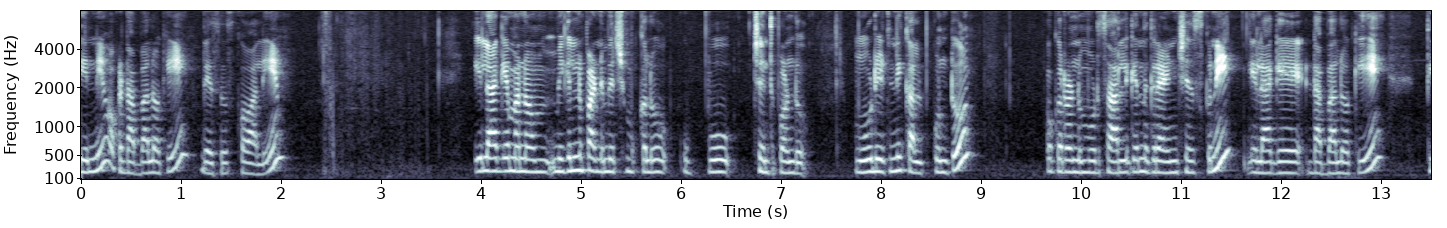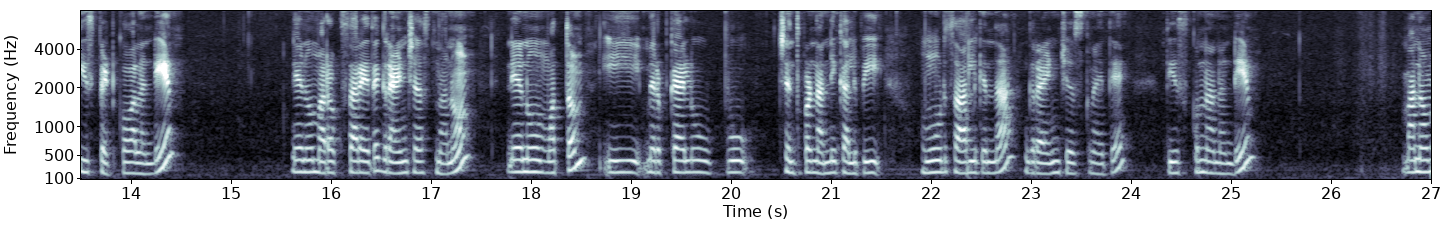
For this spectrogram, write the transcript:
దీన్ని ఒక డబ్బాలోకి వేసేసుకోవాలి. ఇలాగే మనం మిగిలిన పండుమిర్చి ముక్కలు ఉప్పు చింతపండు మూడింటిని కలుపుకుంటూ ఒక రెండు మూడు సార్లు కింద గ్రైండ్ చేసుకుని ఇలాగే డబ్బాలోకి తీసి పెట్టుకోవాలండి. నేను మరొకసారి అయితే గ్రైండ్ చేస్తున్నాను. నేను మొత్తం ఈ మిరపకాయలు ఉప్పు చింతపండు అన్నీ కలిపి మూడు సార్లు కింద గ్రైండ్ చేసుకుని అయితే తీసుకున్నానండి. మనం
